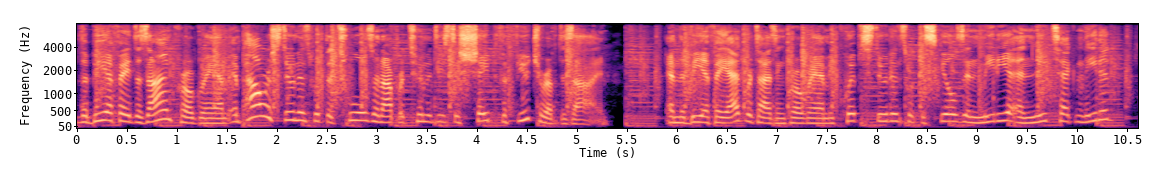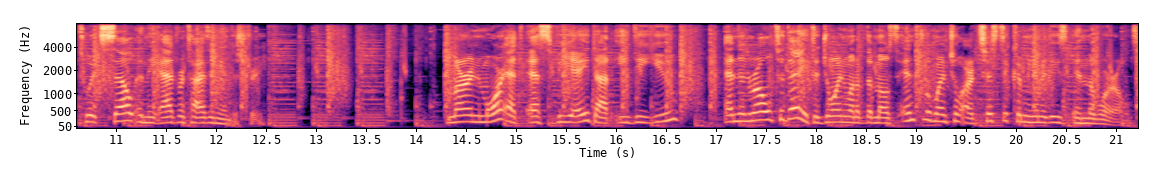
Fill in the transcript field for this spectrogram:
The BFA Design program empowers students with the tools and opportunities to shape the future of design. And the BFA Advertising program equips students with the skills in media and new tech needed to excel in the advertising industry. Learn more at sva.edu and enroll today to join one of the most influential artistic communities in the world.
